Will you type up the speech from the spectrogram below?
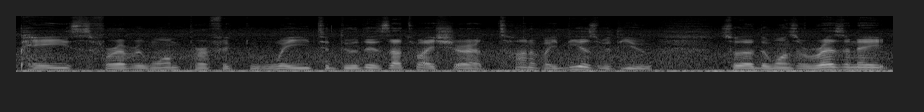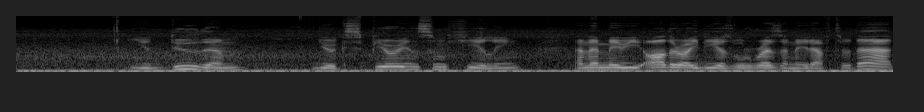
pace for everyone, perfect way to do this. That's why I share a ton of ideas with you so that the ones that resonate, you do them you experience some healing and then maybe other ideas will resonate after that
